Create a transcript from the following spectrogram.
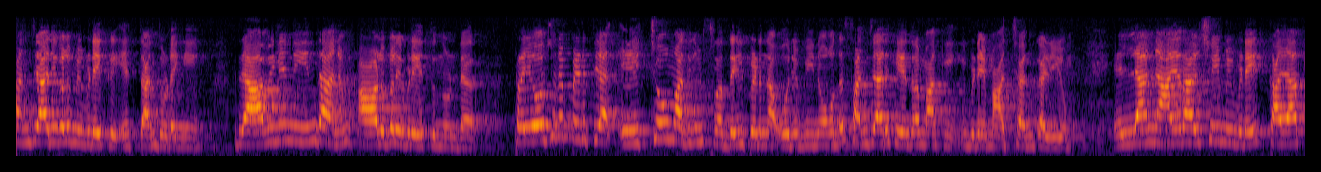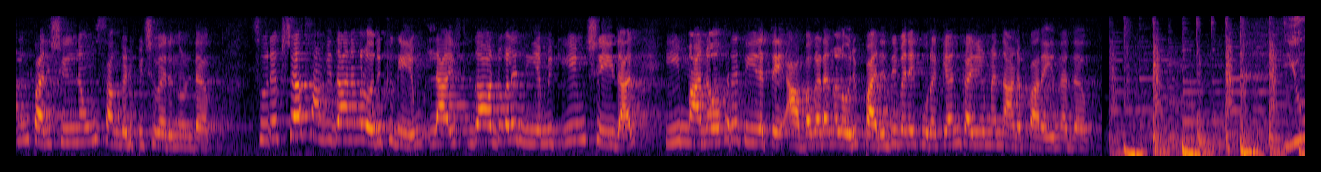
സഞ്ചാരികളും ഇവിടേക്ക് എത്താൻ തുടങ്ങി. രാവിലെ നീന്താനും ആളുകൾ ഇവിടെ എത്തുന്നുണ്ട്. പ്രയോജനപ്പെടുത്തിയാൽ ഏറ്റവും അധികം ശ്രദ്ധയിൽപ്പെടുന്ന ഒരു വിനോദസഞ്ചാര കേന്ദ്രമാക്കി ഇവിടെ മാറ്റാൻ കഴിയും. എല്ലാ ഞായറാഴ്ചയും ഇവിടെ കയാക്കിംഗ് പരിശീലനവും സംഘടിപ്പിച്ചു വരുന്നുണ്ട്. സുരക്ഷാ സംവിധാനങ്ങൾ ഒരുക്കുകയും ലൈഫ് ഗാർഡുകളെ നിയമിക്കുകയും ചെയ്താൽ ഈ മനോഹര തീരത്തെ അപകടങ്ങൾ ഒരു പരിധിവരെ കുറയ്ക്കാൻ കഴിയുമെന്നാണ് പറയുന്നത്. You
